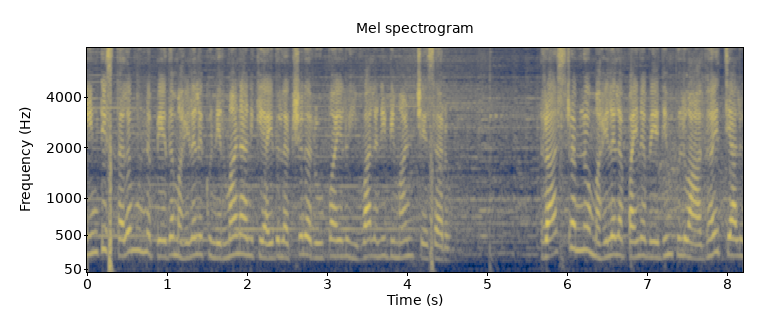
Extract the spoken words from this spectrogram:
ఇంటి స్థలం ఉన్న పేద మహిళలకు నిర్మాణానికి ఐదు లక్షల రూపాయలు ఇవ్వాలని డిమాండ్ చేశారు. రాష్ట్రంలో మహిళల పైన వేధింపులు ఆఘాయిత్యాలు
